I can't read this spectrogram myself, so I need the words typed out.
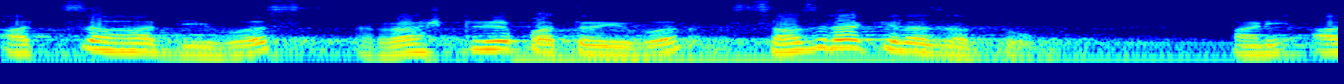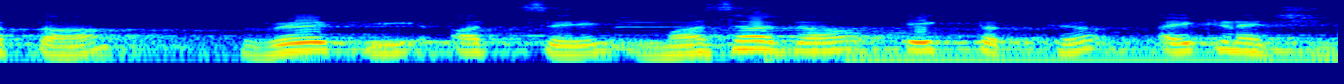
आजचा हा दिवस राष्ट्रीय पातळीवर साजरा केला जातो. आणि आता वेळ ती आजचे माझा गाव एक तथ्य ऐकण्याची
